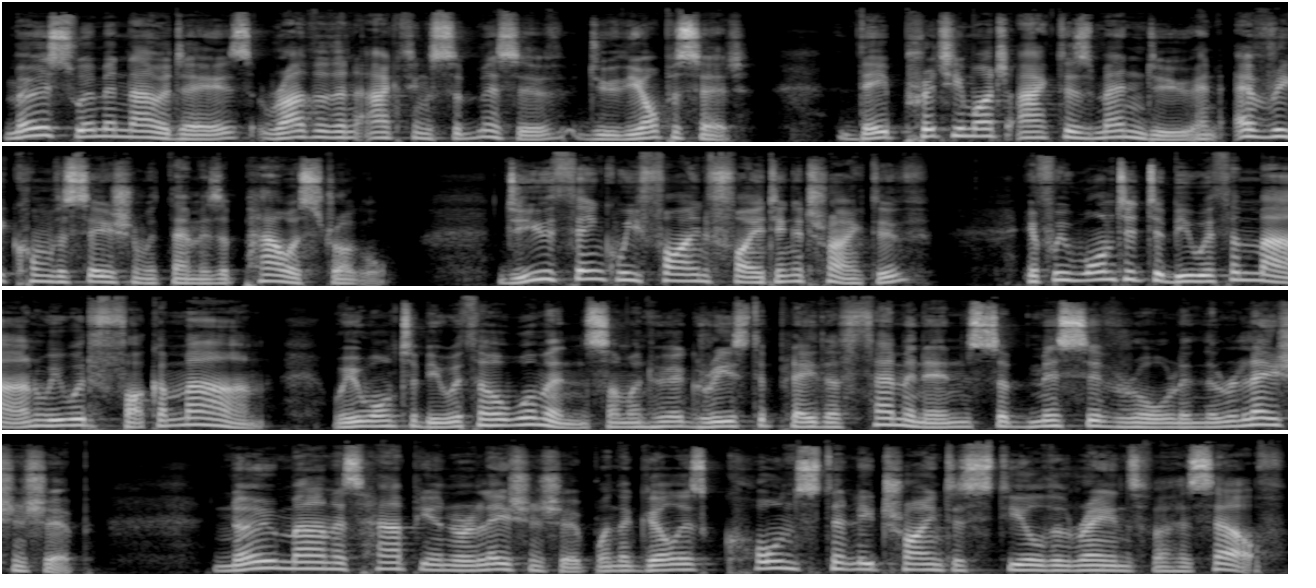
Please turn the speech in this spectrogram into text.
Most women nowadays, rather than acting submissive, do the opposite. They pretty much act as men do, and every conversation with them is a power struggle. Do you think we find fighting attractive? If we wanted to be with a man, we would fuck a man. We want to be with a woman, someone who agrees to play the feminine, submissive role in the relationship. No man is happy in a relationship when the girl is constantly trying to steal the reins for herself.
